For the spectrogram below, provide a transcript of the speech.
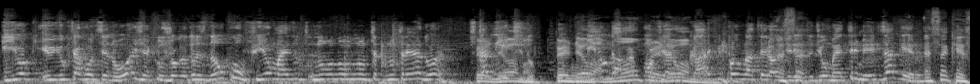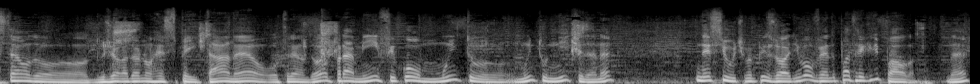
E o, e o que está acontecendo hoje é que os jogadores não confiam mais no, no, no, no treinador. Está Perdeu nítido. mão. Perdeu e a não dá mão, pra confiar num cara que põe um lateral Essa- direito de um metro e meio de zagueiro. Essa questão do, do jogador não respeitar, né, o treinador, pra mim ficou muito, muito nítida, né? Nesse último episódio envolvendo o Patrick de Paula, né?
